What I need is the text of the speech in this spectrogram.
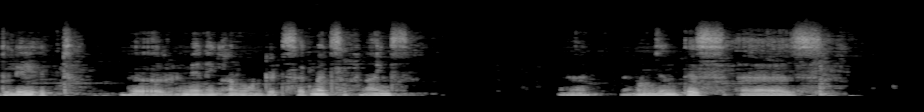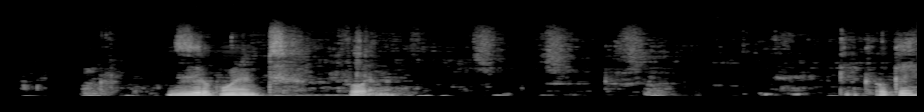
delete the remaining unwanted segments of lines. And mention this as 0.4 mm click ok.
